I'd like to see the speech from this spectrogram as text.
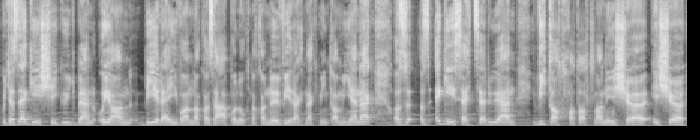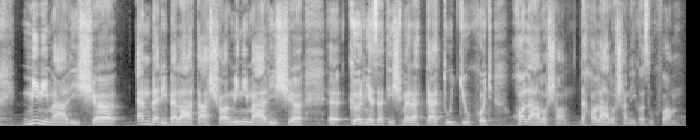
hogy az egészségügyben olyan bérei vannak az ápolóknak, a nővéreknek, mint amilyenek, az, az egész egyszerűen vitathatatlan, és, és minimális emberi belátással, minimális környezetismerettel tudjuk, hogy halálosan, de halálosan igazuk van.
